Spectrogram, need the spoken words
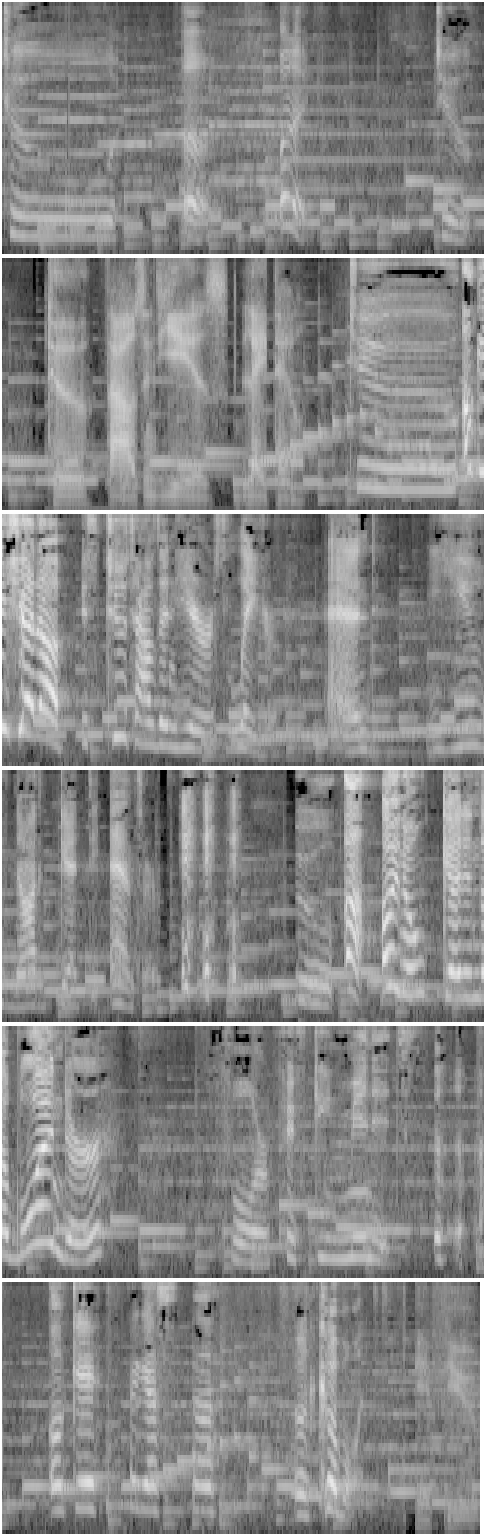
to, uh, what I, to, 2,000 years later. to, Okay, shut up. It's 2,000 years later. And you not get the answer. to, ah, I know, get in the blender for 15 minutes. okay, I guess. Uh, Uh, come on. A few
